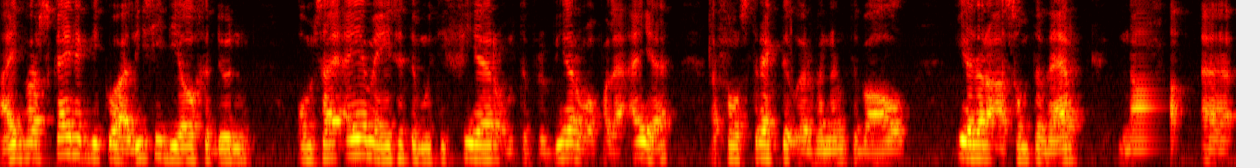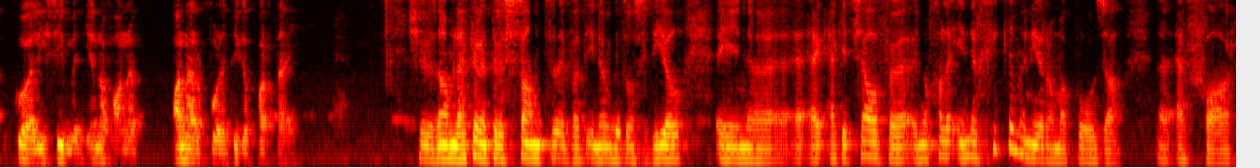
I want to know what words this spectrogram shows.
Hy het waarskynlik die koalisie deel gedoen om sy eie mense te motiveer om te probeer om op hulle eie 'n volstrekte oorwinning te behaal eerder as om te werk na 'n koalisie met een of ander ander politieke party. Sjoe, dis hom lekker interessant eh, wat u nou met ons deel. En uh, ek ek het self uh, nogal 'n energieke manier Ramaphosa uh, ervaar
